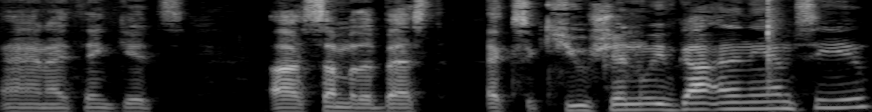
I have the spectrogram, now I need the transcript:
and I think it's uh, some of the best execution we've gotten in the MCU.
